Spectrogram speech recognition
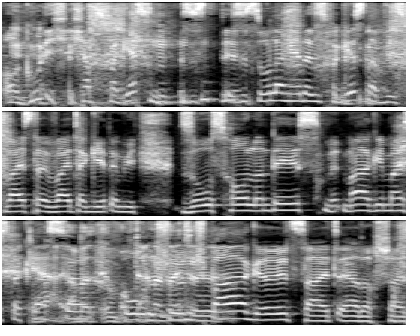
oh gut, ich, ich hab's vergessen. Es ist, es ist so lange her, dass ich vergessen habe, wie es weiter, weitergeht. Irgendwie Sauce Hollandaise mit Magiemeister Klasse. Ja, aber auf oh, der anderen Seite Spargelzeit. Ja, doch scheiße. Auf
